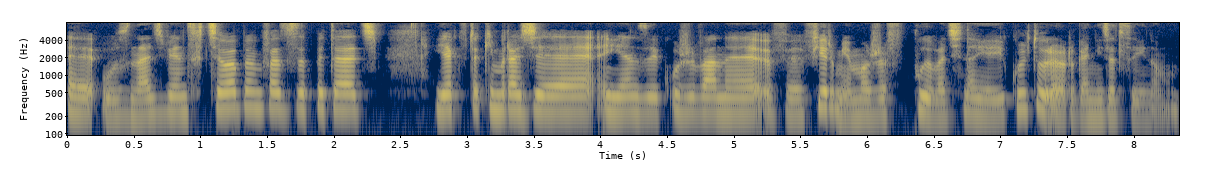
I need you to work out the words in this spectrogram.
e, uznać. Więc chciałabym Was zapytać, jak w takim razie język używany w firmie może wpływać na jej kulturę organizacyjną?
